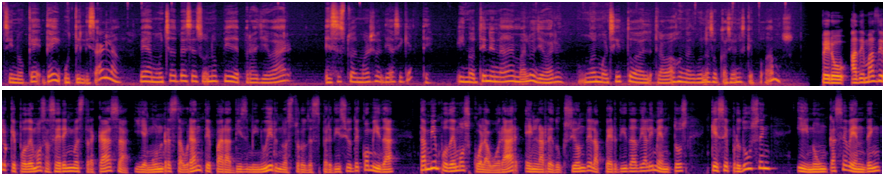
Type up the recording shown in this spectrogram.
sino que de utilizarla. Vea, muchas veces uno pide para llevar, ese es tu almuerzo el día siguiente. Y no tiene nada de malo llevar un almuercito al trabajo en algunas ocasiones que podamos. Pero además de lo que podemos hacer en nuestra casa y en un restaurante para disminuir nuestros desperdicios de comida, también podemos colaborar en la reducción de la pérdida de alimentos que se producen y nunca se venden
